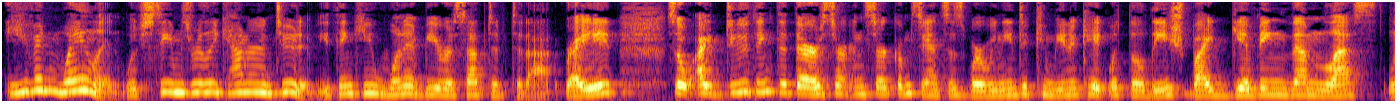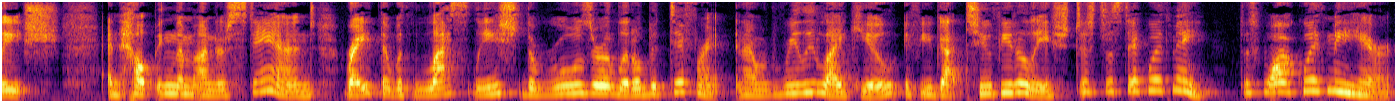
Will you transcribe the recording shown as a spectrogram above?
Even Waylon, which seems really counterintuitive. You think he wouldn't be receptive to that, right? So I do think that there are certain circumstances where we need to communicate with the leash by giving them less leash and helping them understand, right, that with less leash, the rules are a little bit different. And I would really like you, if you got two feet of leash, just to stick with me. Just walk with me here,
